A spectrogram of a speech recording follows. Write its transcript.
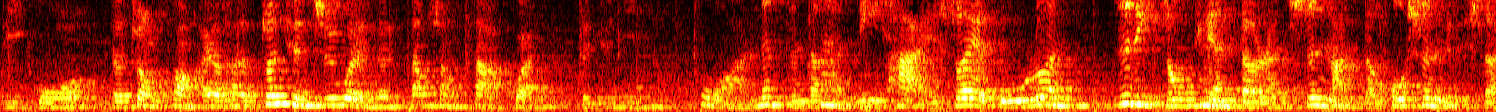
敌国的状况，还有他的专权之位能当上大官的原因。哇，那真的很厉害！所以无论日历中天的人是男的或是女生，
